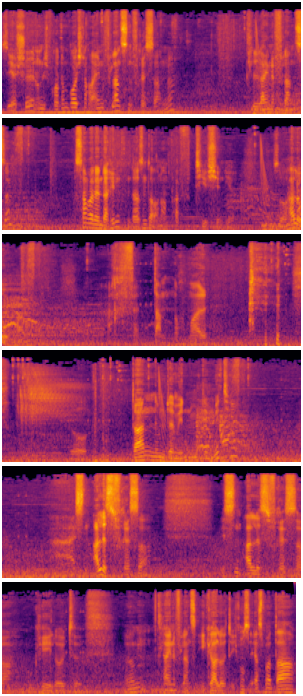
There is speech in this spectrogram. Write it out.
Sehr schön. Und ich brauche dann brauche ich noch einen Pflanzenfresser, ne? Kleine Pflanze. Was haben wir denn da hinten? Da sind da auch noch ein paar Tierchen hier. So, hallo. Ach, verdammt nochmal. so. Dann nimmt er mit, mit dem mit hier. Ah, ist ein Allesfresser. Ist ein Allesfresser. Okay, Leute. Ähm, kleine Pflanze. Egal, Leute. Ich muss erstmal da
